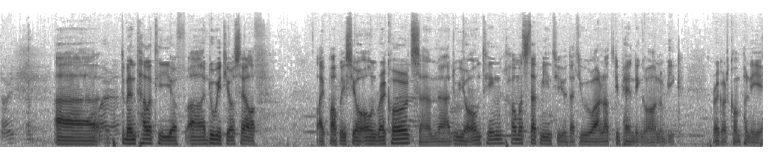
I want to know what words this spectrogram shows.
Sorry. Uh, the mentality of uh, do-it-yourself, like publish your own records and uh, do your own thing. How much that mean to you that you are not depending on a big record company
